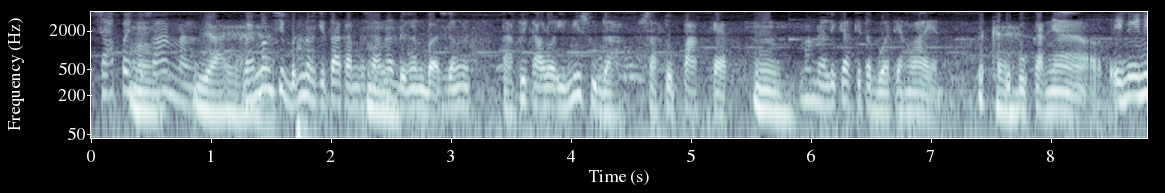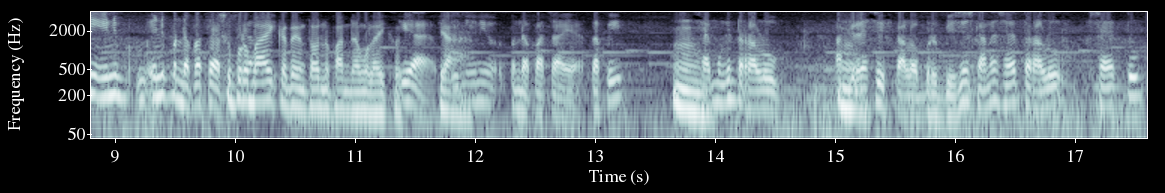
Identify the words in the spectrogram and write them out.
siapa yang ke Hmm. sana? Ya, ya, Memang ya. sih benar kita akan ke sana Hmm. dengan Mbak segala Tapi kalau ini sudah satu paket, Hmm. Mandalika kita buat yang lain. Oke. Bukannya ini ini ini ini pendapat saya. Super baik kata yang tahun depan udah mulai ikut. Iya, Ya. ini ini pendapat saya. Tapi Hmm. saya mungkin terlalu agresif kalau berbisnis karena saya terlalu saya tuh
